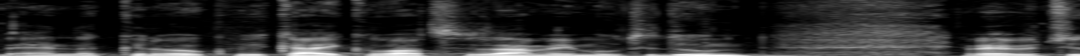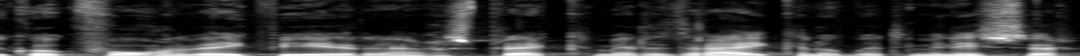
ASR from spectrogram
en dan kunnen we ook weer kijken wat we daarmee moeten doen. we hebben natuurlijk ook volgende week weer een gesprek met het Rijk en ook met de minister.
